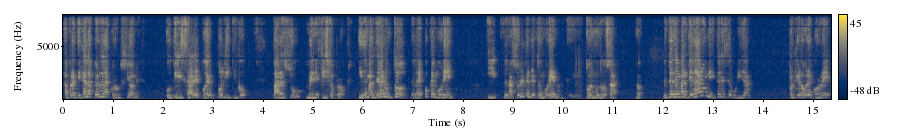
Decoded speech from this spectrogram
a practicar la peor de las corrupciones, utilizar el poder político para su beneficio propio. Y desmantelaron todo, de la época de Moreno. Y la zona del candidato de Moreno, eh, todo el mundo lo sabe. ¿no? Entonces desmantelaron el Ministerio de Seguridad, porque era obra de Correa.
